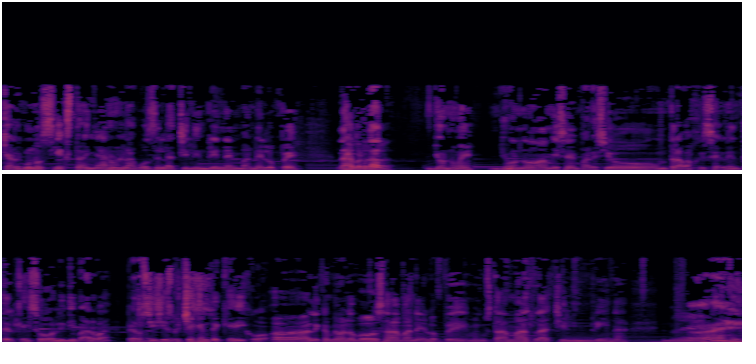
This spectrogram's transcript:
que algunos sí extrañaron la voz de la chilindrina en Vanélope. La ¿Es verdad, verdad? Yo no, ¿eh? Yo no, a mí se me pareció un trabajo excelente el que hizo Lily Barba, pero sí, sí escuché es. gente que dijo, ah, le cambiaron la voz a Vanélope y me gustaba más la chilindrina. Ay,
